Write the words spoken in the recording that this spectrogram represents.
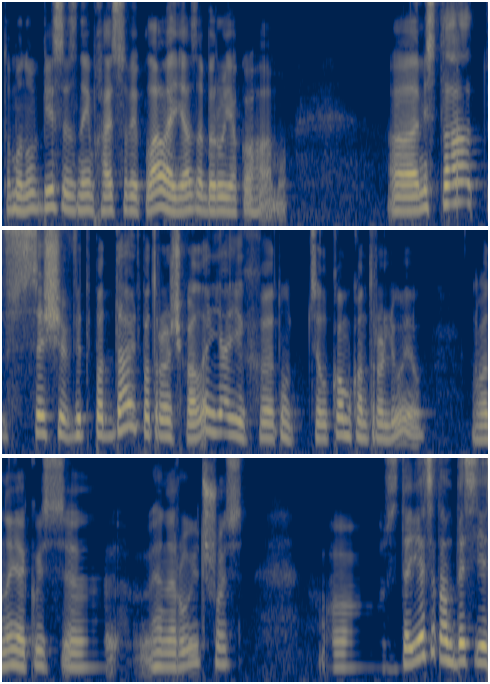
Тому ну, біси з ним хай собі плаває, я заберу Якогаму. Е, міста все ще відпадають потрошку, але я їх е, ну, цілком контролюю. Вони якось е, генерують щось. О, здається, там десь є,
